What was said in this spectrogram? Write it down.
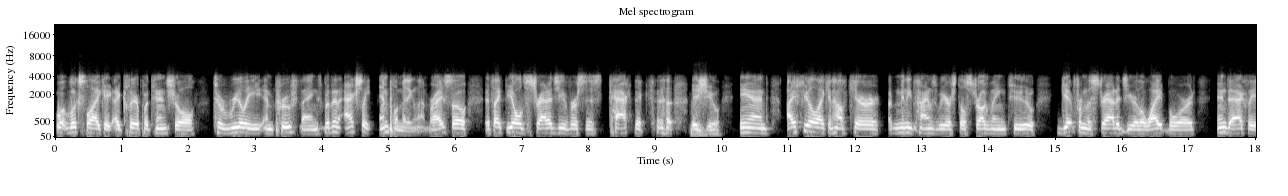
what looks like a, a clear potential to really improve things, but then actually implementing them, right? So it's like the old strategy versus tactic issue. Mm-hmm. And I feel like in healthcare, many times we are still struggling to get from the strategy or the whiteboard into actually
